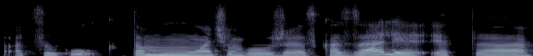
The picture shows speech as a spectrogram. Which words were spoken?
отсылку к тому, о чем вы уже сказали. Это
